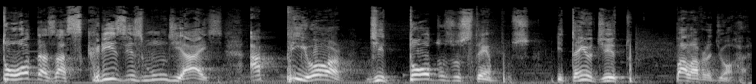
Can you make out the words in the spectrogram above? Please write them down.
todas as crises mundiais, a pior de todos os tempos. E tenho dito, palavra de honra.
